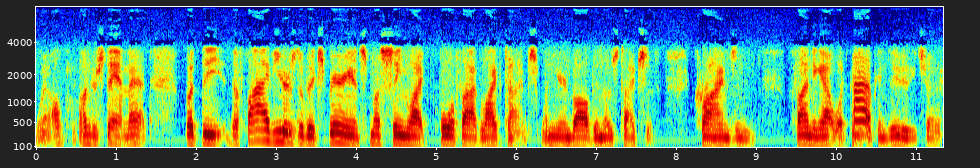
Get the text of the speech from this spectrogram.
Well, understand that. But the, the five years of experience must seem like four or five lifetimes when you're involved in those types of crimes and finding out what people uh, can do to each other.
